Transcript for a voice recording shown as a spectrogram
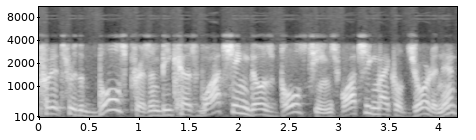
put it through the Bulls prism because watching those Bulls teams, watching Michael Jordan and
